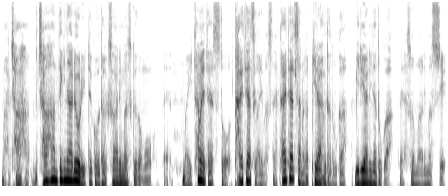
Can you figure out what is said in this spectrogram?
まあ、チャーハン、チャーハン的な料理ってこうたくさんありますけども、ね、まあ、炒めたやつと炊いたやつがありますね。炊いたやつはなんかピラフだとか、ビリヤニだとか、ね、そういうのもありますし、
